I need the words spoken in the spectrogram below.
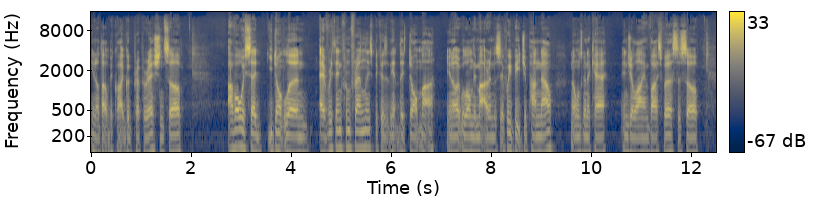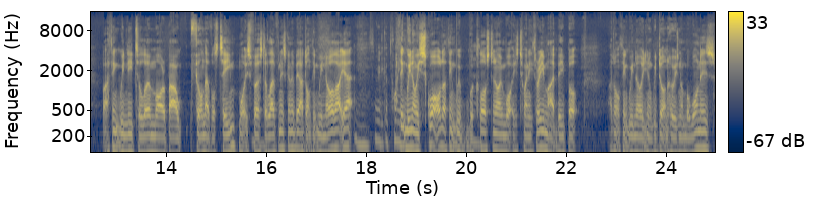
you know, that'll be quite good preparation. So I've always said you don't learn everything from friendlies because at the end they don't matter. You know, it will only matter in this. If we beat Japan now, no one's going to care in July and vice versa. So, but I think we need to learn more about Phil Neville's team, what his first mm. eleven is going to be. I don't think we know that yet. It's a really good point. I think we know his squad. I think we're, we're close to knowing what his 23 might be, but I don't think we know. You know, we don't know who his number one is.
